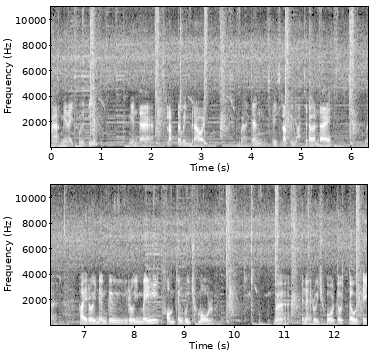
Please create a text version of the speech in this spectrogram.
បាទមានអីធ្វើទៀតមានតែស្លាប់ទៅវិញម្ដងបាទអញ្ចឹងគេស្លាប់វិញអស់ច្រើនដែរបាទហើយរុយហ្នឹងគឺរុយមេធំជាងរុយឈ្មោល បាទចំណែករុយឈ្មោលតូចតូចទេ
